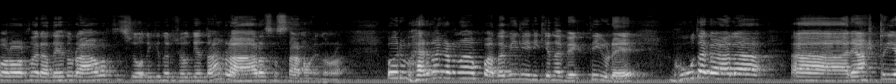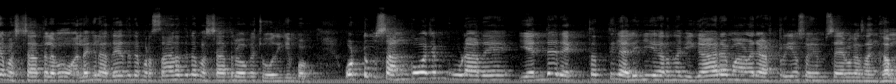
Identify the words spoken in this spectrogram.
പ്രവർത്തകർ അദ്ദേഹത്തോട് ആവർത്തിച്ച് ചോദിക്കുന്ന ഒരു ചോദ്യം താങ്കൾ ആർ എസ് എസ് ആണോ എന്നുള്ളത് അപ്പോൾ ഒരു ഭരണഘടനാ പദവിയിലിരിക്കുന്ന വ്യക്തിയുടെ ഭൂതകാല രാഷ്ട്രീയ പശ്ചാത്തലമോ അല്ലെങ്കിൽ അദ്ദേഹത്തിന്റെ പ്രസ്ഥാനത്തിന്റെ പശ്ചാത്തലമോ ഒക്കെ ചോദിക്കുമ്പോൾ ഒട്ടും സങ്കോചം കൂടാതെ എന്റെ രക്തത്തിൽ അലിഞ്ഞു ചേർന്ന വികാരമാണ് രാഷ്ട്രീയ സ്വയം സേവക സംഘം.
